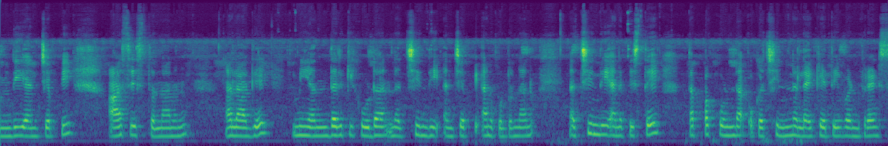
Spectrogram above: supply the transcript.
ఉంది అని చెప్పి ఆశిస్తున్నాను. అలాగే మీ అందరికీ కూడా నచ్చింది అని చెప్పి అనుకుంటున్నాను. నచ్చింది అనిపిస్తే తప్పకుండా ఒక చిన్న లైక్ అయితే ఇవ్వండి ఫ్రెండ్స్.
